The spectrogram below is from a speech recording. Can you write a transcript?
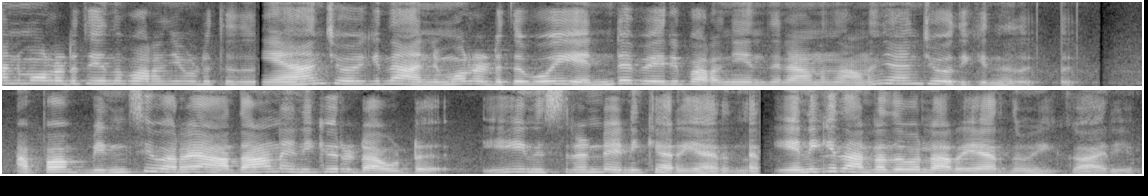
അനുമോൾ എടുത്ത് എന്ന് പറഞ്ഞു കൊടുത്തത്? ഞാൻ ചോദിക്കുന്ന അനുമോൾ എടുത്ത് പോയി എന്റെ പേര് പറഞ്ഞ് എന്തിനാണെന്നാണ് ഞാൻ ചോദിക്കുന്നത്. അപ്പം ബിൻസി പറയാം അതാണ് എനിക്കൊരു ഡൗട്ട് ഈ ഇൻസിഡന്റ് എനിക്കറിയായിരുന്നു. എനിക്ക് നല്ലതുപോലെ അറിയായിരുന്നു ഈ കാര്യം.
